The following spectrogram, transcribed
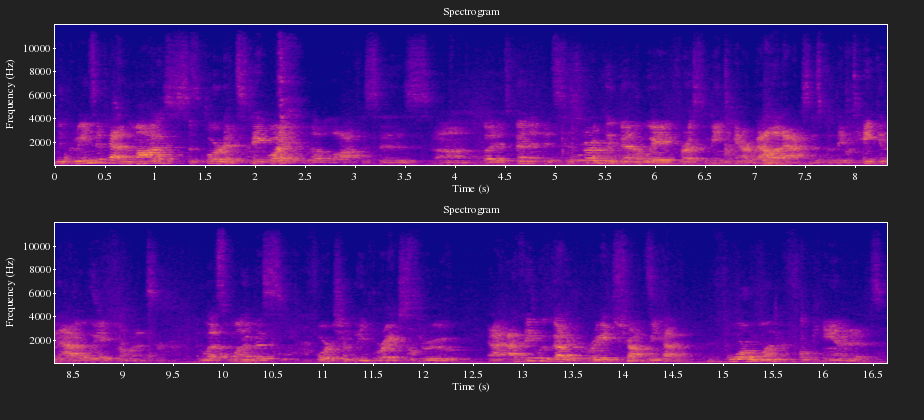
the Greens have had modest support at statewide level offices, um, but it's been it's historically been a way for us to maintain our ballot access, but they've taken that away from us unless one of us fortunately breaks through. And I, I think we've got a great shot. We have four wonderful candidates.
